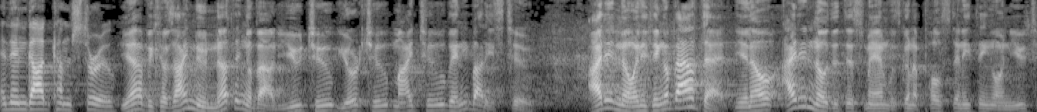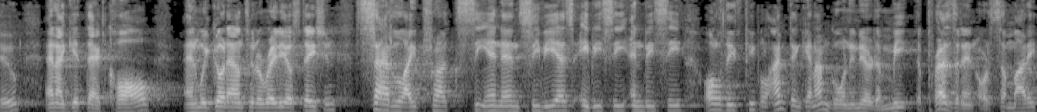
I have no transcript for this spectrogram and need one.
and then God comes through. Yeah, because I knew nothing about YouTube, your tube, my tube, anybody's tube. I didn't know anything about that. You know, I didn't know that this man was going to post anything on YouTube. And I get that call, and we go down to the radio station, satellite trucks, CNN, CBS, ABC, NBC, all of these people. I'm thinking I'm going in there to meet the president or somebody,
